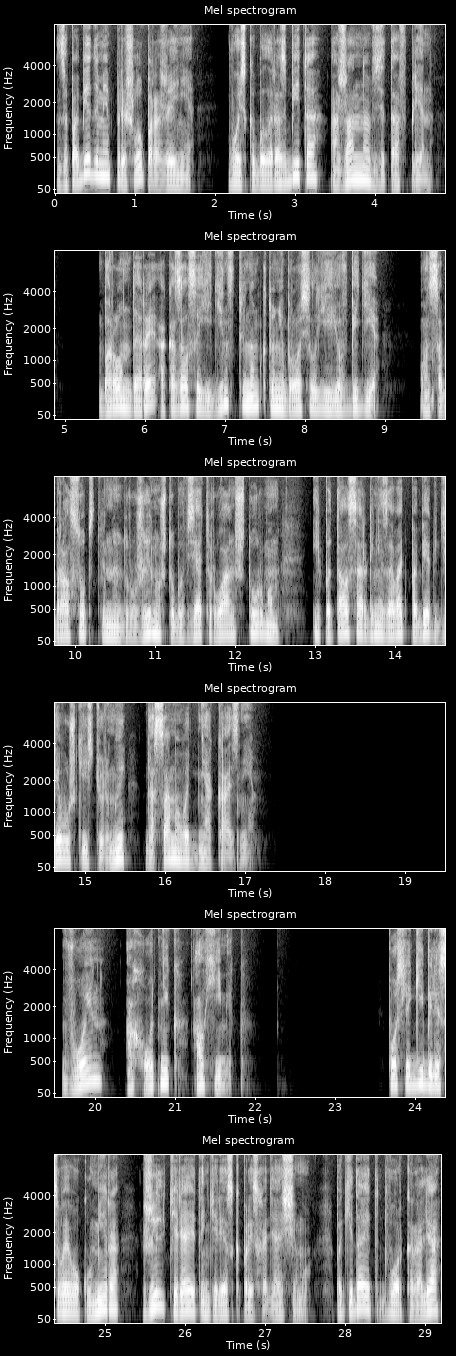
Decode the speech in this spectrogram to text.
За победами пришло поражение. Войско было разбито, а Жанна взята в плен. Барон Дере оказался единственным, кто не бросил ее в беде. Он собрал собственную дружину, чтобы взять Руан штурмом, и пытался организовать побег девушки из тюрьмы до самого дня казни. Воин, охотник, алхимик. После гибели своего кумира – Жиль теряет интерес к происходящему, покидает двор короля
